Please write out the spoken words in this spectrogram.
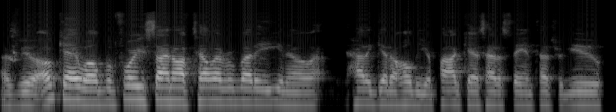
That's beautiful. Okay, well, before you sign off, tell everybody, you know, how to get a hold of your podcast, how to stay in touch with you.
